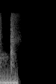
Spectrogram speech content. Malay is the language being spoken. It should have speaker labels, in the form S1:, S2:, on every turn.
S1: you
